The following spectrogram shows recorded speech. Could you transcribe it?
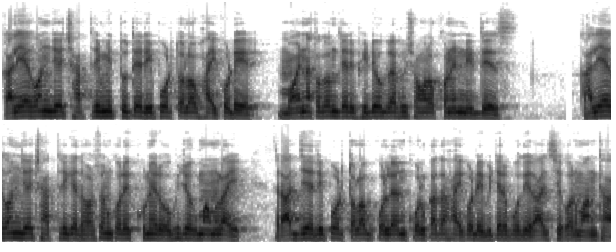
কালিয়াগঞ্জে ছাত্রী মৃত্যুতে রিপোর্ট তলব হাইকোর্টের। ময়নাতদন্তের ভিডিওগ্রাফি সংরক্ষণের নির্দেশ। কালিয়াগঞ্জে ছাত্রীকে ধর্ষণ করে খুনের অভিযোগ মামলায় রাজ্যের রিপোর্ট তলব করলেন কলকাতা হাইকোর্টের বিচারপতি রাজশেখর মান্থা।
